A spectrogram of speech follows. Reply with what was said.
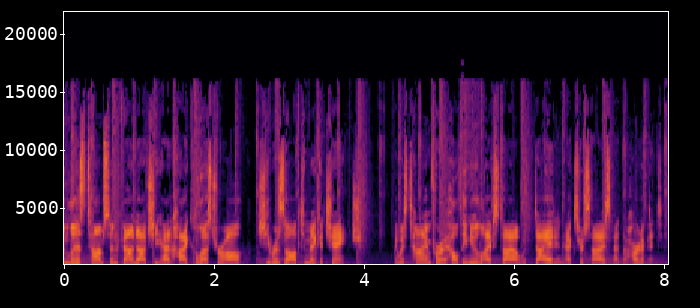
When Liz Thompson found out she had high cholesterol, she resolved to make a change. It was time for a healthy new lifestyle with diet and exercise at the heart of it.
